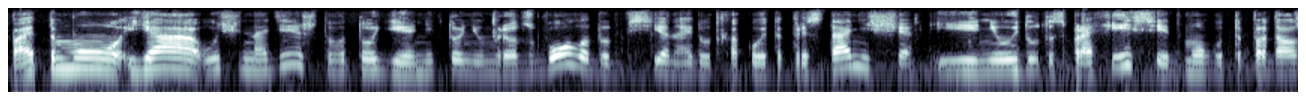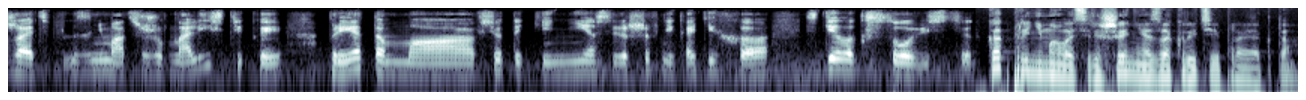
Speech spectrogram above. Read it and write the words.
Поэтому я очень надеюсь, что в итоге никто не умрет с голоду, все найдут какое-то пристанище и не уйдут из профессии, могут продолжать заниматься журналистикой, при этом а, все-таки не совершив никаких а, сделок с совестью. Как принималось решение о закрытии проекта?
